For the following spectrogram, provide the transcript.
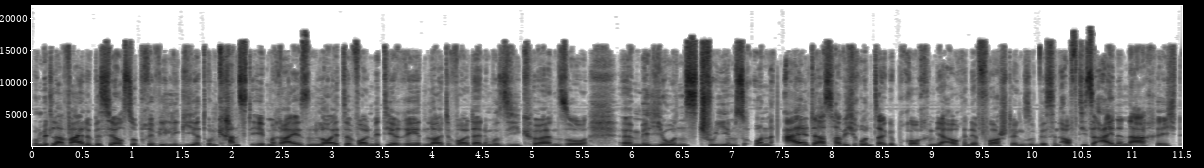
und mittlerweile bist du ja auch so privilegiert und kannst eben reisen. Leute wollen mit dir reden, Leute wollen deine Musik hören, so äh, Millionen Streams und all das habe ich runtergebrochen, ja auch in der Vorstellung so ein bisschen auf diese eine Nachricht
